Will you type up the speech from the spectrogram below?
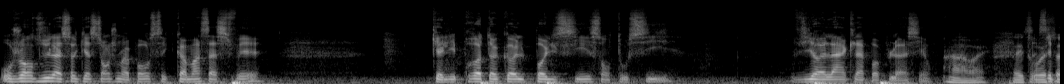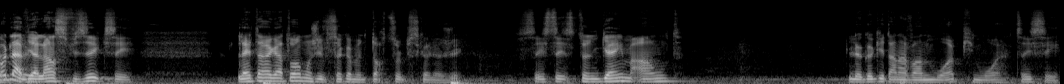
Aujourd'hui, la seule question que je me pose, c'est comment ça se fait que les protocoles policiers sont aussi violents que la population. Ah ouais. C'est pas de la violence physique, c'est. L'interrogatoire, moi, j'ai vu ça comme une torture psychologique. C'est- C'est c'est une game entre le gars qui est en avant de moi, puis moi. Tu sais, c'est.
